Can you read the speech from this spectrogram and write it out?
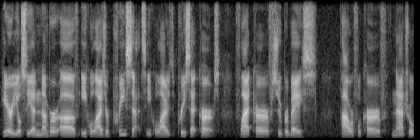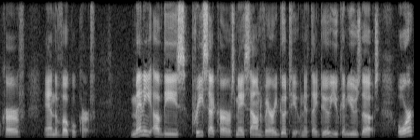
Here you'll see a number of equalizer presets, equalizer preset curves. Flat curve, super bass, powerful curve, natural curve, and the vocal curve. Many of these preset curves may sound very good to you, and if they do, you can use those. Or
